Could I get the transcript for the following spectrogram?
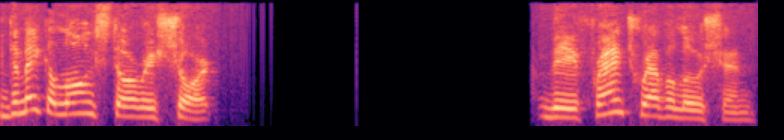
And to make a long story short, the French Revolution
